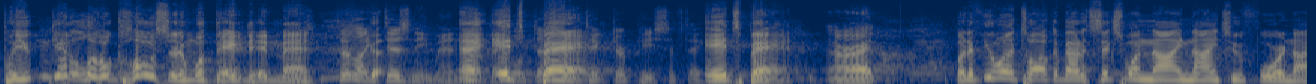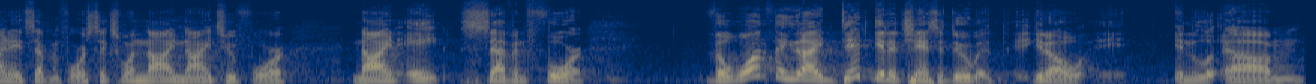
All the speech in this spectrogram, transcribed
But you can get a little closer than what they did, man. They're like Disney, man. Uh, They- they it's will bad. take their piece if they can. It's bad. All right. But if you want to talk about it, 619 924 9874. 619 924 9874. The one thing that I did get a chance to do, you know, in, um,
